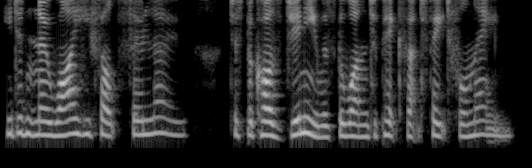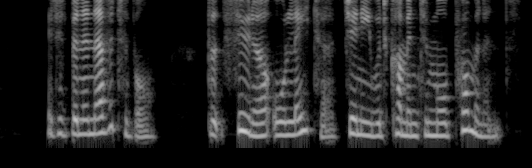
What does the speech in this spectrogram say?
He didn't know why he felt so low, just because Ginny was the one to pick that fateful name. It had been inevitable that sooner or later Ginny would come into more prominence,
